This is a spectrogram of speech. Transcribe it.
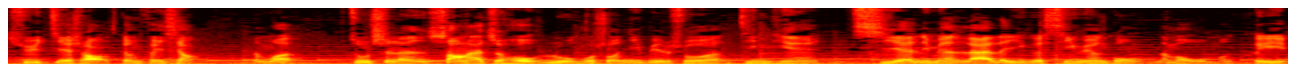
去介绍跟分享。那么主持人上来之后，如果说你比如说今天企业里面来了一个新员工，那么我们可以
